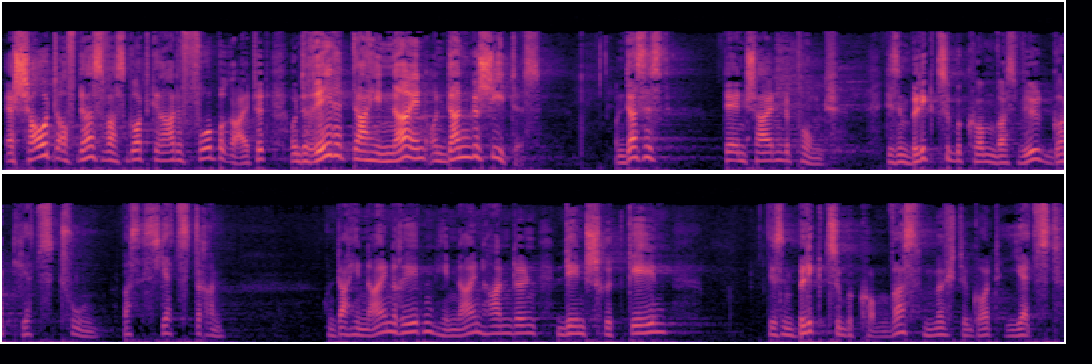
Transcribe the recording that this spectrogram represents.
Er schaut auf das, was Gott gerade vorbereitet und redet da hinein und dann geschieht es. Und das ist der entscheidende Punkt, diesen Blick zu bekommen, was will Gott jetzt tun? Was ist jetzt dran? Und da hineinreden, hineinhandeln, den Schritt gehen, diesen Blick zu bekommen. Was möchte Gott jetzt?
